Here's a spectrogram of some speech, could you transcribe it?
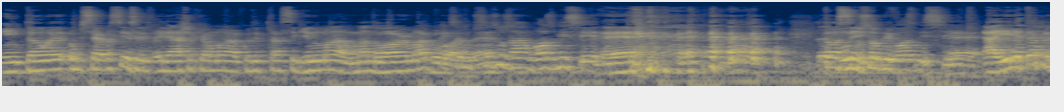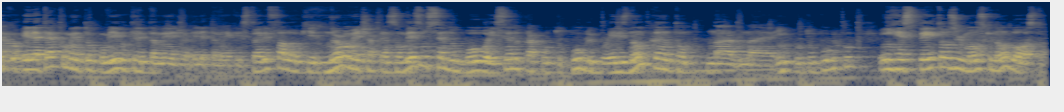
então é, observa-se isso. Ele, ele acha que é uma coisa que está seguindo uma, uma norma É que você agora, não né? precisa usar a voz missê, né? É. Então, tudo assim, sobre voz missê. É, aí ele até, aplicou- ele até comentou comigo que ele também, é ele também é cristão, ele falou que normalmente a canção, mesmo sendo boa e sendo para culto público, eles não cantam na, na- em culto público em respeito aos irmãos que não gostam.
